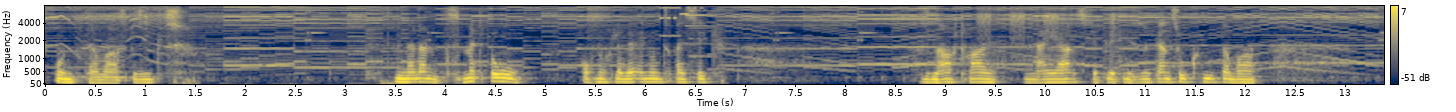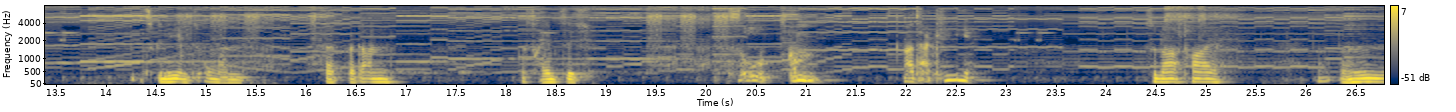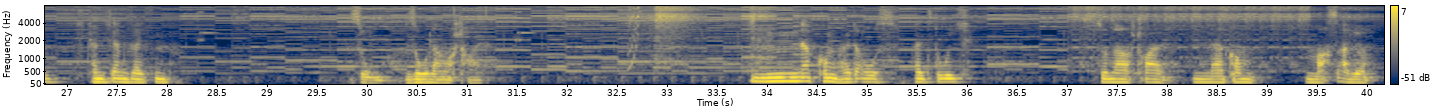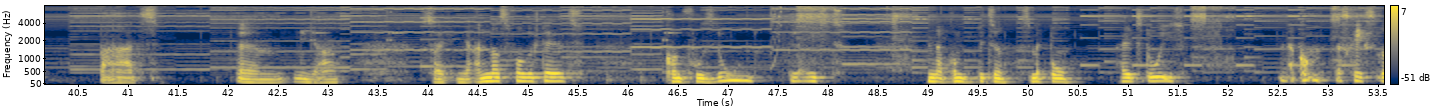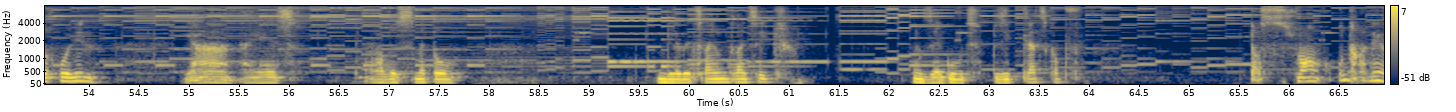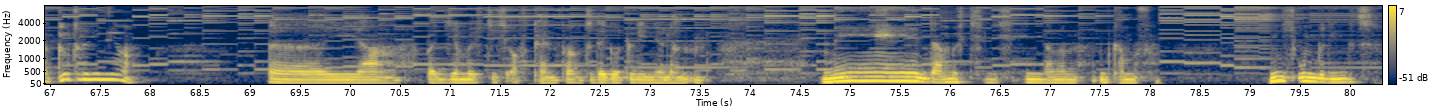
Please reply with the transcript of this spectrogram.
Und da war es besiegt. Na dann, Smetbo. Auch noch Level 31. Also Nachstrahl. Naja, ist ja vielleicht nicht so ganz so klug, aber ist gelähmt. Oh Mann. Greift weiter an. Das reimt sich. So, komm. Attackie. Solarstrahl. Äh, ich kann nicht angreifen. So, Solarstrahl. Na komm, halt aus. Halt durch. Solarstrahl. Na komm. Mach's alle. Bad. Ähm, ja. Das habe ich mir anders vorgestellt. Konfusion vielleicht. Na komm, bitte, Smetbo. Halt durch. Na komm, das kriegst du doch wohl hin. Ja, nice. Braves Smetbo. Level 32. Sehr gut. Besiegt Glatzkopf. Das war unter der Gürtellinie. Äh, ja. Bei dir möchte ich auf keinen Fall unter der Gürtellinie landen. Nee, da möchte ich nicht hinlangen im Kampf. Nicht unbedingt.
